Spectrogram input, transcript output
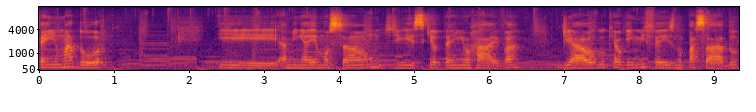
tenho uma dor e a minha emoção diz que eu tenho raiva de algo que alguém me fez no passado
